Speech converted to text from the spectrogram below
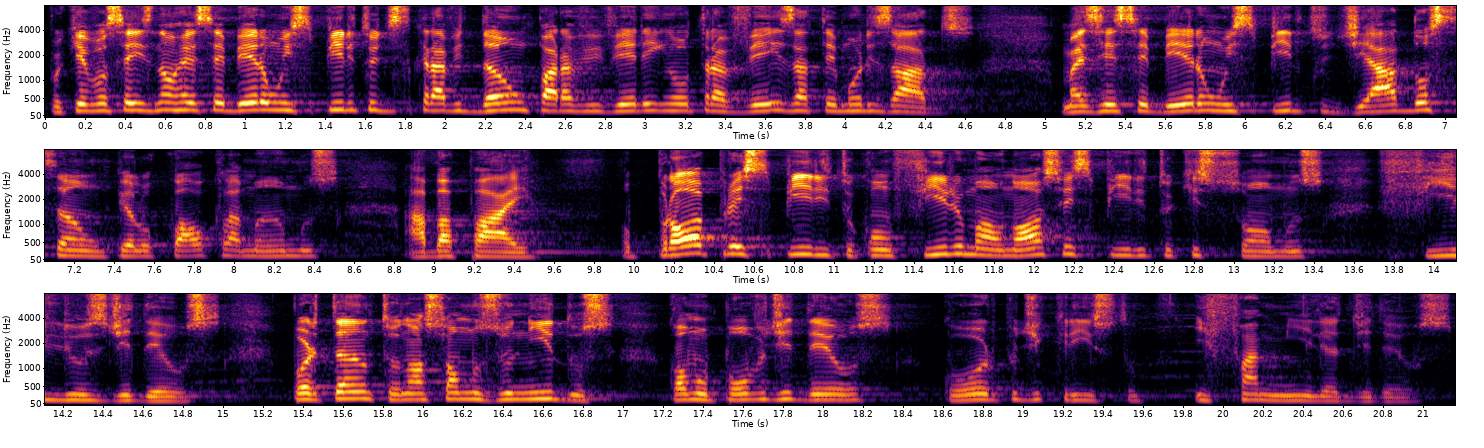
porque vocês não receberam o espírito de escravidão para viverem outra vez atemorizados, mas receberam o espírito de adoção, pelo qual clamamos Abba Pai. O próprio Espírito confirma ao nosso espírito que somos filhos de Deus. Portanto, nós somos unidos como povo de Deus, corpo de Cristo e família de Deus.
